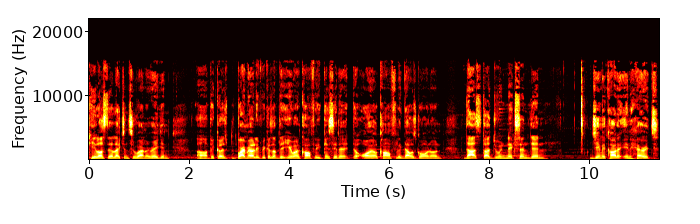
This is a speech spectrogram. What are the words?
he lost the election to Ronald Reagan uh, because primarily because of the Iran conflict. You can see the, the oil conflict that was going on. That started during Nixon. Then Jimmy Carter inherits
